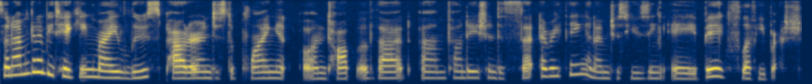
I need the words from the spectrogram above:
So now I'm going to be taking my loose powder and just applying it on top of that um, foundation to set everything and I'm just using a big fluffy brush.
